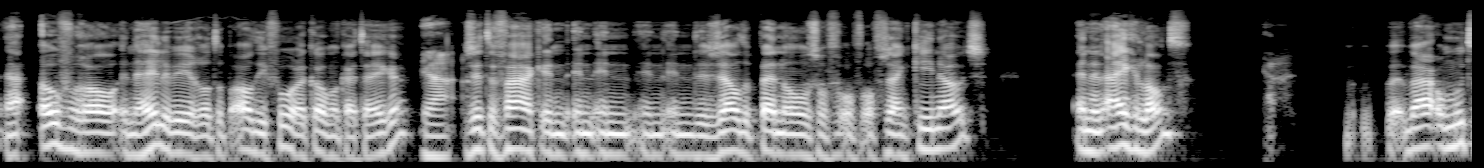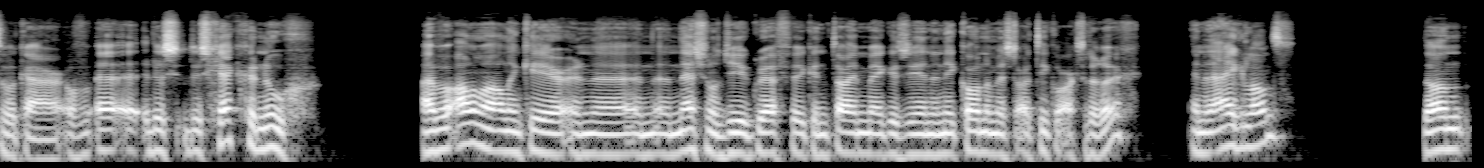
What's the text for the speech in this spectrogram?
Ja, overal in de hele wereld, op al die fora, komen we elkaar tegen. Ja, We zitten vaak in, in, in, in, in dezelfde panels of, of, of zijn keynotes. En in eigen land, Ja. wa- waar ontmoeten we elkaar? Of, eh, eh, dus, dus gek genoeg hebben we allemaal al een keer een, eh, een, een National Geographic, een Time Magazine, een Economist artikel achter de rug. En in eigen land, dan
